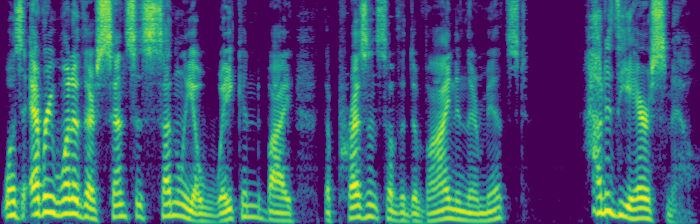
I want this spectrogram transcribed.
Was every one of their senses suddenly awakened by the presence of the divine in their midst? How did the air smell?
